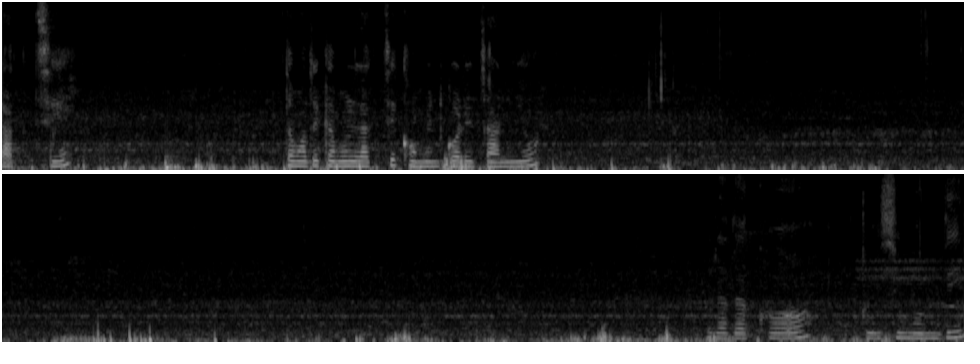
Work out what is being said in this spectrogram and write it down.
লাগছে। তোমাদের কেমন লাগছে কমেন্ট করে জানিও এটা দেখো তুলসী মন্দির।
